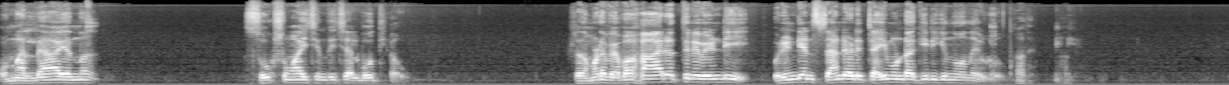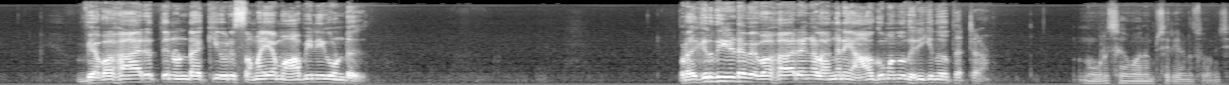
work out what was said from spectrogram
ഒന്നല്ല എന്ന് സൂക്ഷ്മമായി ചിന്തിച്ചാൽ ബോധ്യമാവും പക്ഷെ നമ്മുടെ വ്യവഹാരത്തിന് വേണ്ടി ഒരു ഇന്ത്യൻ സ്റ്റാൻഡേർഡ് ടൈം ഉണ്ടാക്കിയിരിക്കുന്നു എന്നേ ഉള്ളൂ. വ്യവഹാരത്തിനുണ്ടാക്കിയ ഒരു സമയം ആവിനി കൊണ്ട് പ്രകൃതിയുടെ വ്യവഹാരങ്ങൾ അങ്ങനെ ആകുമെന്ന് ധരിക്കുന്നത് തെറ്റാണ്. നൂറ് ശതമാനം ശരിയാണ് സ്വാമിജി.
